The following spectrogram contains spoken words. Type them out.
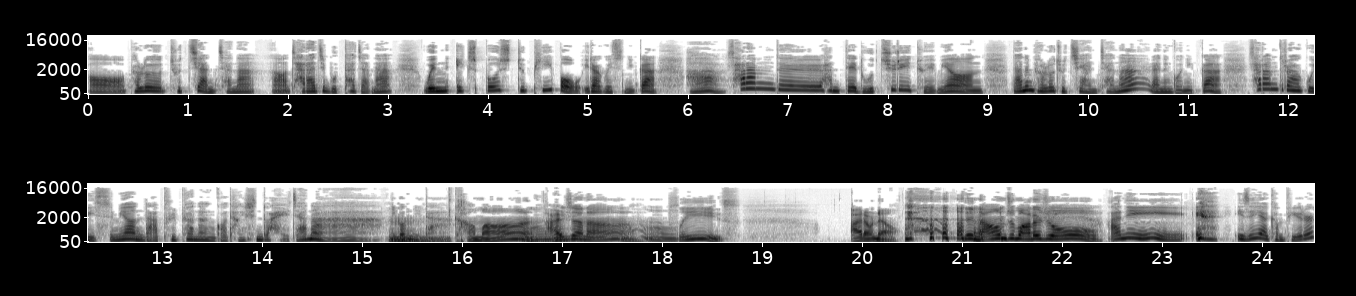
어, 별로 좋지 않잖아. 어, 잘하지 못하잖아. When exposed to people 이라고 했으니까, 아, 사람들한테 노출이 되면 나는 별로 좋지 않잖아. 라는 거니까, 사람들하고 있으면 나 불편한 거 당신도 알잖아. 이겁니다. Come on. 알잖아. Please. I don't know. 내 마음 좀 알아줘. 아니, is he a computer?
